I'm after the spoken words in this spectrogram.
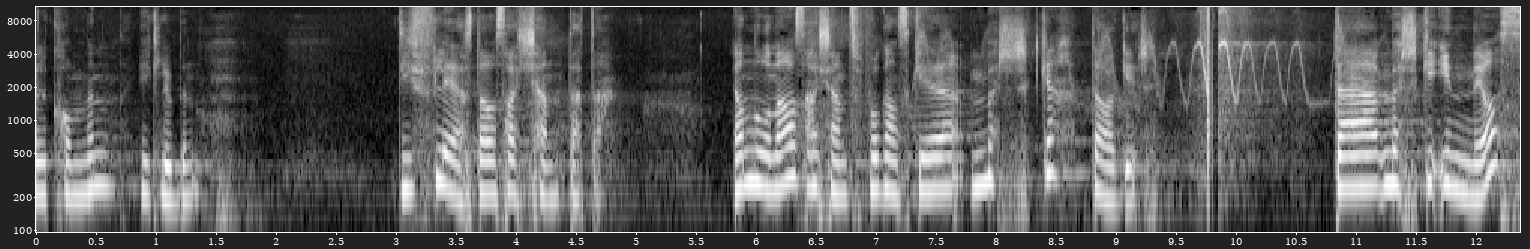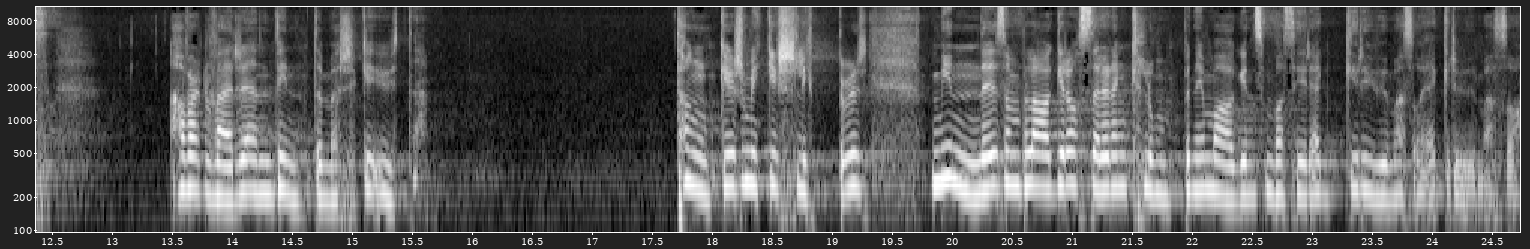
Velkommen i klubben. De fleste av oss har kjent dette. Ja, noen av oss har kjent på ganske mørke dager. Det mørket inni oss har vært verre enn vintermørket ute. Tanker som ikke slipper, minner som plager oss, eller den klumpen i magen som bare sier 'jeg gruer meg så, jeg gruer meg så'.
